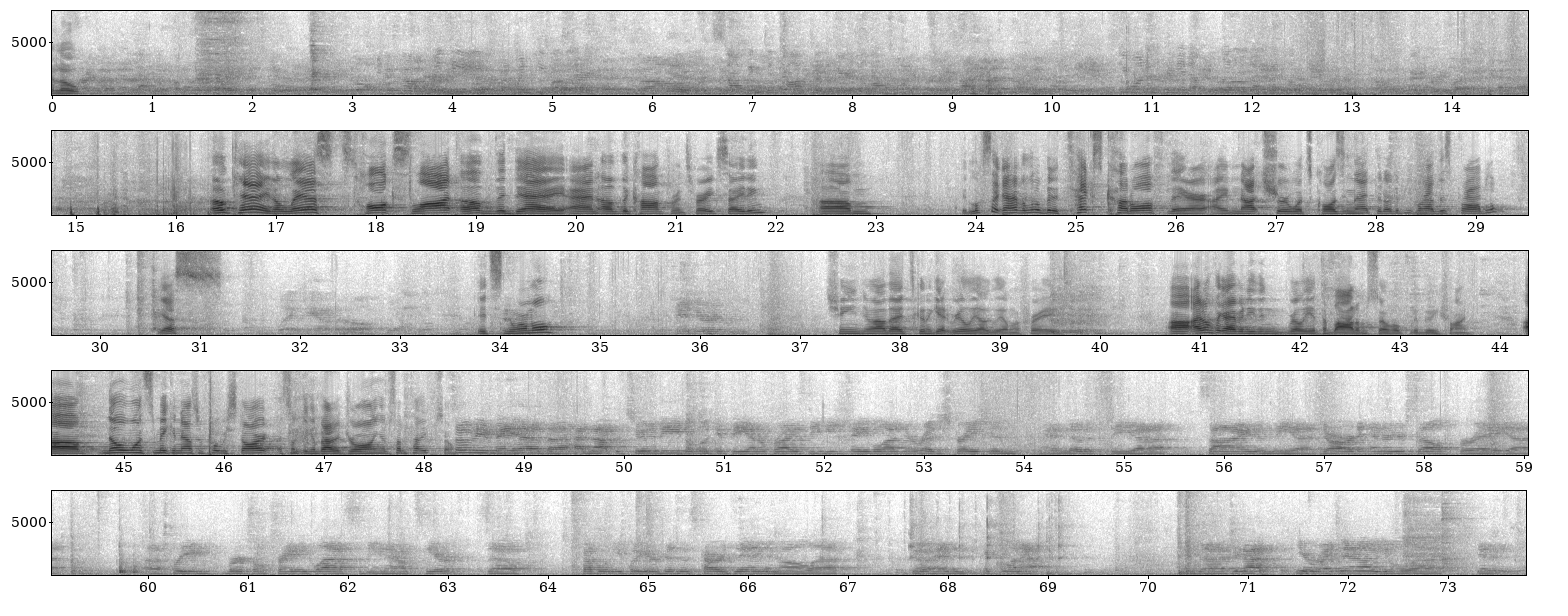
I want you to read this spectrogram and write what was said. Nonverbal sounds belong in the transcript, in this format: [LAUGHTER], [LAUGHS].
Hello? Okay, the last talk slot of the day and of the conference. Very exciting. Um, it looks like I have a little bit of text cut off there. I'm not sure what's causing that. Did other people have this problem? Yes? It's normal? Change, well, that's going to get really ugly, I'm afraid. Uh, I don't think I have anything really at the bottom, so hopefully we'll be fine. Um, no one wants to make an announcement before we start? Something about a drawing of some type? So. Some of you may have uh, had an opportunity to look at the Enterprise DB table out in your registration and notice the uh, sign and the uh, jar to enter yourself for a, a free virtual training class to be announced here. So a couple of you put your business cards in and I'll uh, go ahead and pick one out. And uh, if you're not here right now, you'll uh, get an email.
